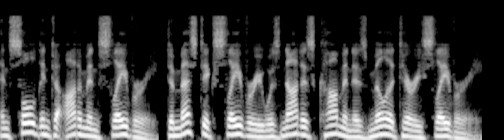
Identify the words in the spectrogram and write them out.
and sold into Ottoman slavery. Domestic slavery was not as common as military slavery.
